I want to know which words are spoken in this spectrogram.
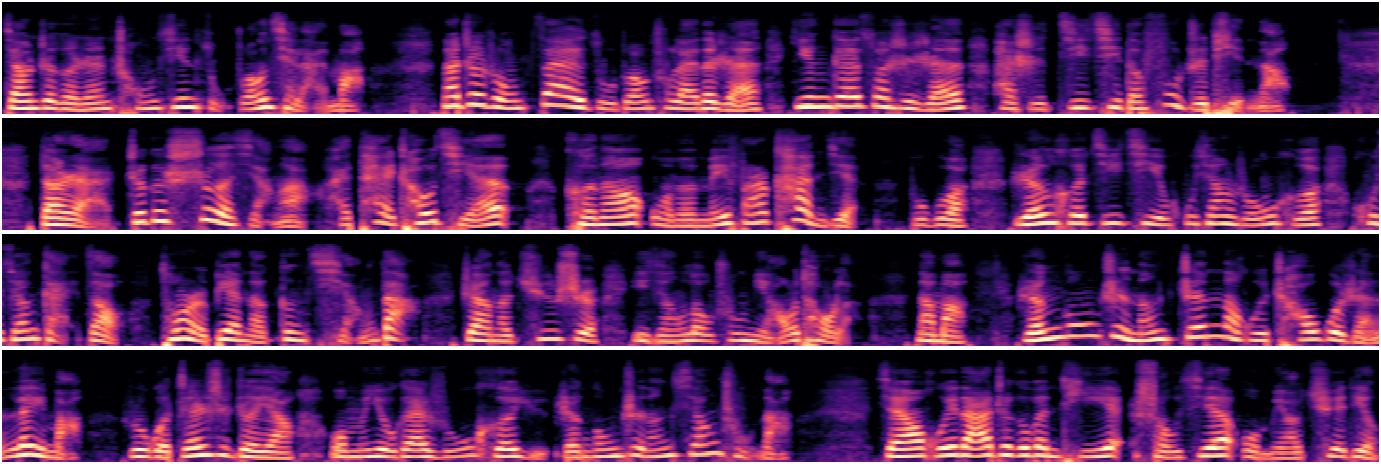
将这个人重新组装起来吗？那这种再组装出来的人，应该算是人还是机器的复制品呢？当然，这个设想啊还太超前，可能我们没法看见。不过，人和机器互相融合、互相改造，从而变得更强大，这样的趋势已经露出苗头了。那么，人工智能真的会超过人类吗？如果真是这样，我们又该如何与人工智能相处呢？想要回答这个问题，首先我们要确定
